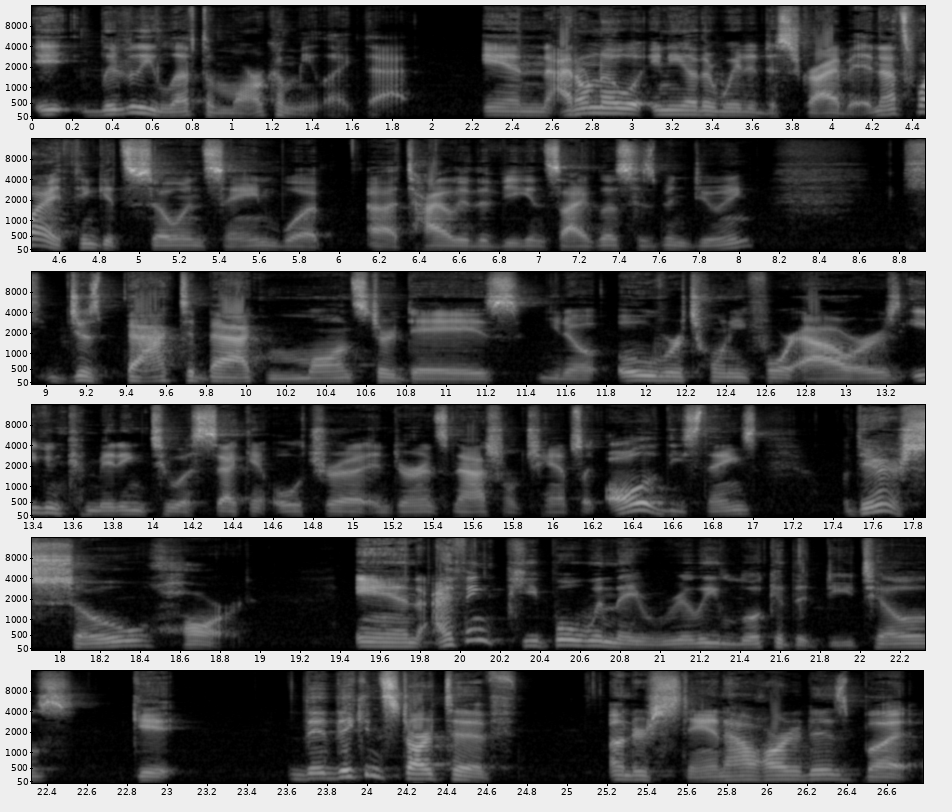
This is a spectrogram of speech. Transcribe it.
it literally left a mark on me like that. And I don't know any other way to describe it. And that's why I think it's so insane what uh, Tyler, the vegan cyclist, has been doing just back to back monster days, you know, over 24 hours, even committing to a second ultra endurance national champs, like all of these things, they're so hard. And I think people, when they really look at the details, get they, they can start to understand how hard it is, but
